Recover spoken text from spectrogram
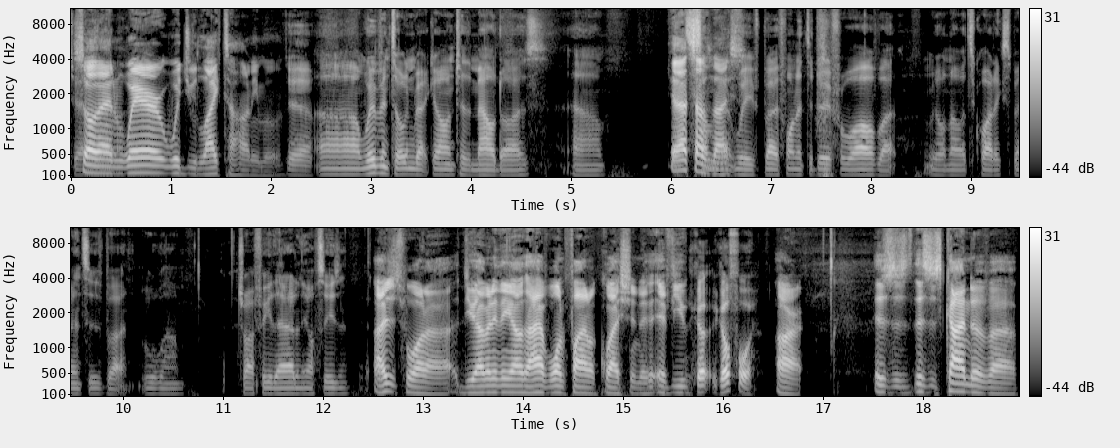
Left two So then, where would you like to honeymoon? Yeah. Um, we've been talking about going to the Maldives. Um, Yeah, that sounds something nice. we've both wanted to do for a while, but we all know it's quite expensive. But we'll um, try to figure that out in the off season. I just want to. Do you have anything else? I have one final question. If, if you, Go, go for it. all right, this is this is kind of a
